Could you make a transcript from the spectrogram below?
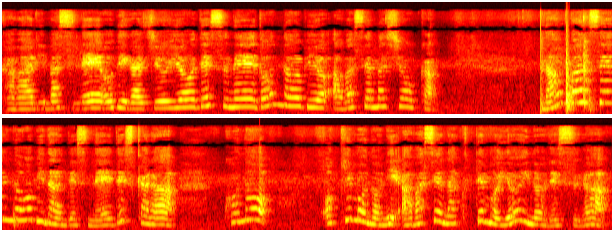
変わりますね。帯が重要ですね。どんな帯を合わせましょうか。南蛮線の帯なんですね。ですからこのお着物に合わせなくても良いのですが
